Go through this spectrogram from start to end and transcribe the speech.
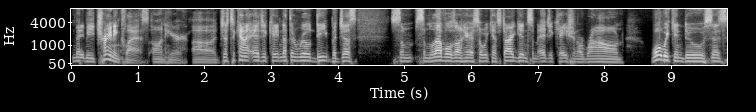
maybe training class on here, uh, just to kind of educate. Nothing real deep, but just some some levels on here, so we can start getting some education around what we can do. Since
